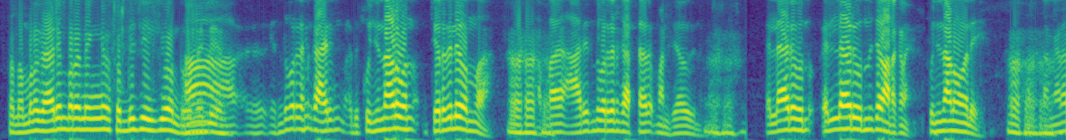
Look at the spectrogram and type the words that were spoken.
ഇപ്പൊ നമ്മൾ കാര്യം പറയുന്നത് ഇങ്ങനെ ശ്രദ്ധിച്ച് നിൽക്കുവാന്ന് ആ തോന്നുന്നില്ലേ? എന്ത് പറഞ്ഞാലും കാര്യം അത് കുഞ്ഞുനാൾ വന്ന് ചെറുതിലേ വന്നതാ. അപ്പൊ ആരെന്ത് പറഞ്ഞാലും കറക്റ്റ് മനസ്സിലാവുന്നു എല്ലാവരും എല്ലാവരും ഒന്നിച്ചാ നടക്കണേ. കുഞ്ഞുനാൾ മുതലേ. അങ്ങനെ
